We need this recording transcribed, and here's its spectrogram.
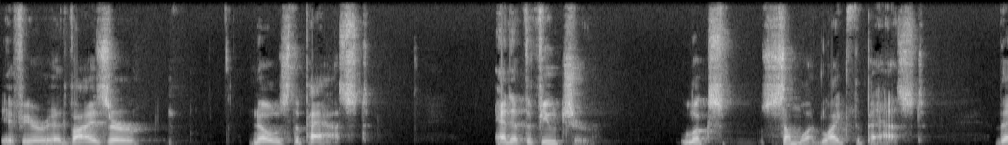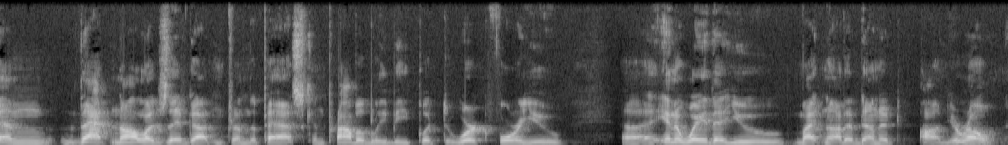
if your advisor knows the past and if the future looks somewhat like the past, then that knowledge they've gotten from the past can probably be put to work for you uh, in a way that you might not have done it on your own.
